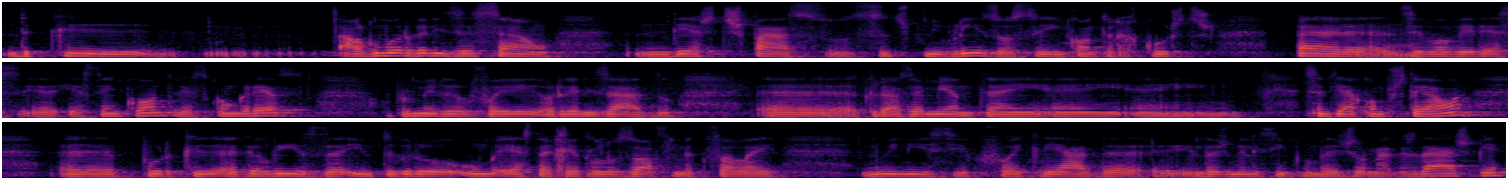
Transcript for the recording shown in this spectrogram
de que alguma organização deste espaço se disponibiliza ou se encontra recursos para desenvolver esse, esse, encontro, esse congresso. O primeiro foi organizado, uh, curiosamente, em, em, em Santiago Compostela, uh, porque a Galiza integrou uma, esta rede lusófona que falei no início, que foi criada em 2005 numa das jornadas da Áspia,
